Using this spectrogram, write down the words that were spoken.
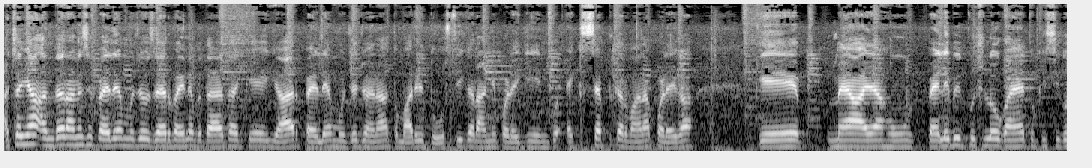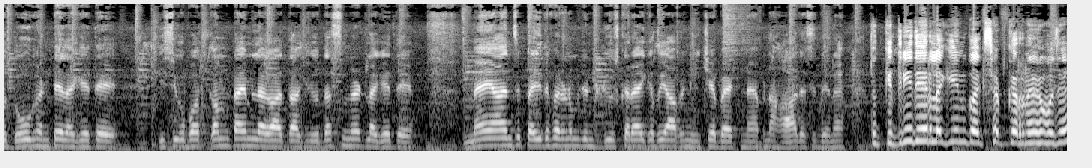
अच्छा यहाँ अंदर आने से पहले मुझे जैर भाई ने बताया था कि यार पहले मुझे जो है ना तुम्हारी दोस्ती करानी पड़ेगी इनको एक्सेप्ट करवाना पड़ेगा कि मैं आया हूँ। पहले भी कुछ लोग आए तो किसी को दो घंटे लगे थे किसी को बहुत कम टाइम लगा था किसी को दस मिनट लगे थे। मैं यहाँ इनसे पहली दफ़ा इन्होंने मुझे इंट्रोड्यूस कराया कि भाई आपने नीचे बैठना है अपना हाथ ऐसे देना है। तो कितनी देर लगी इनको एक्सेप्ट करने में मुझे?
